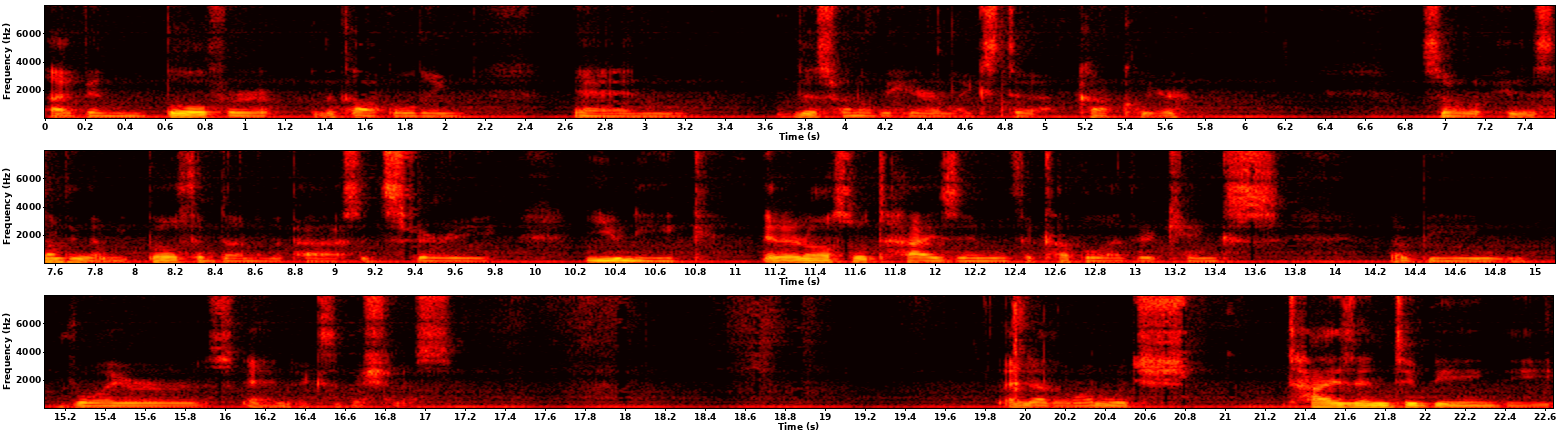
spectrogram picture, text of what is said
I've been bull for the cuckolding, and this one over here likes to cuckqueen. So it is something that we both have done in the past. It's very unique, and it also ties in with a couple other kinks of being voyeurs and exhibitionists. Another one which ties into being the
